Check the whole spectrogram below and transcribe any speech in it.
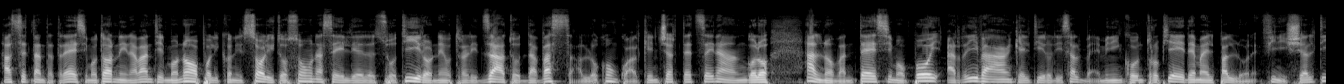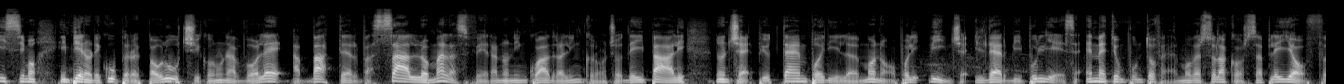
Al 73esimo torna in avanti il Monopoli con il solito Sonas e il suo tiro neutralizzato da Vassallo con qualche incertezza certezza in angolo. Al novantesimo poi arriva anche il tiro di Salvemini in contropiede, ma il pallone finisce altissimo. In pieno recupero è Paolucci con una volée a batter Vassallo, ma la sfera non inquadra l'incrocio dei pali. Non c'è più tempo ed il Monopoli vince il derby pugliese e mette un punto fermo verso la corsa playoff.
